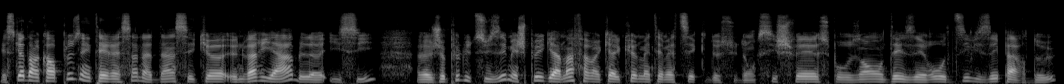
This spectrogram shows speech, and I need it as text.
Et ce qu'il y a d'encore plus intéressant là-dedans, c'est qu'une variable euh, ici, euh, je peux l'utiliser, mais je peux également faire un calcul mathématique dessus. Donc, si je fais, supposons, D0 divisé par 2,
